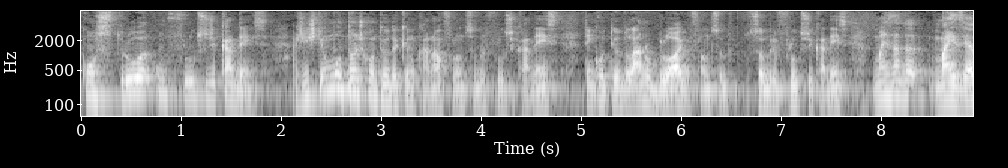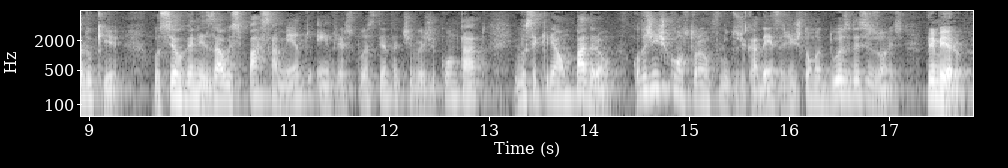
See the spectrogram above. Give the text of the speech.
construa um fluxo de cadência. A gente tem um montão de conteúdo aqui no canal falando sobre fluxo de cadência, tem conteúdo lá no blog falando sobre, sobre fluxo de cadência, mas nada mais é do que você organizar o espaçamento entre as suas tentativas de contato e você criar um padrão. Quando a gente constrói um fluxo de cadência, a gente toma duas decisões. Primeiro,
